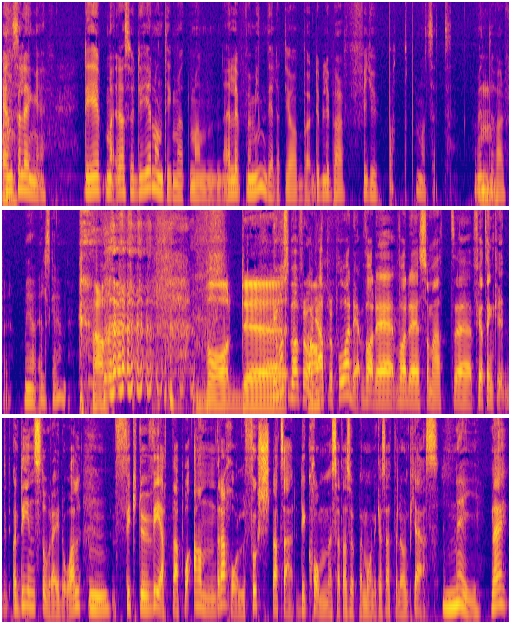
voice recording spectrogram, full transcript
Än så länge. Det är, alltså det är någonting med att man, eller för min del, att jag bara, det blir bara fördjupat på något sätt. Jag vet inte Mm. varför, men jag älskar henne. Ja. Vad... eh, Jag måste bara fråga, ja. apropå det, var det, var det som att, eh, för jag tänker, din stora idol, Mm. fick du veta på andra håll först att så här, det kommer sättas upp en Monica Zetterlund-pjäs? Nej. Nej,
